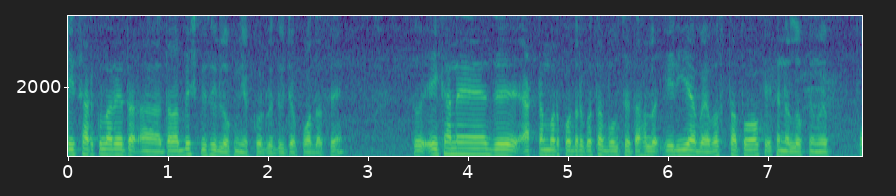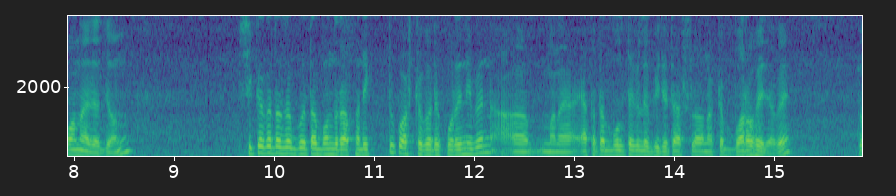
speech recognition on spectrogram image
এই সার্কুলারে তারা বেশ কিছু লোক নিয়োগ করবে, দুইটা পদ আছে। তো এখানে যে এক নম্বর পদের কথা বলছে, তা হলো এরিয়া ব্যবস্থাপক, এখানে লোক নেবে পনেরো জন। শিক্ষাগত যোগ্যতা, বন্ধুরা, আপনারা একটু কষ্ট করে পড়ে নেবেন। মানে এতটা বলতে গেলে ভিডিওটা আসলে অনেকটা বড় হয়ে যাবে। তো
